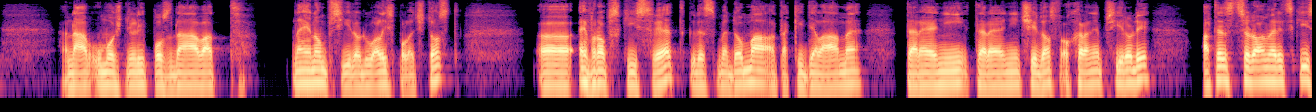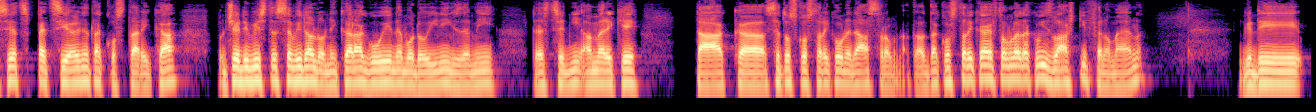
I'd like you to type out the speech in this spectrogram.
nám umožnili poznávat nejenom přírodu, ale i společnost. Eh, evropský svět, kde jsme doma a taky děláme terénní, terénní činnost v ochraně přírody a ten středoamerický svět, speciálně ta Kostarika, protože kdybyste se vydal do Nikaraguji nebo do jiných zemí té střední Ameriky, tak eh, se to s Kostarikou nedá srovnat. Ale ta Kostarika je v tomhle takový zvláštní fenomén, kdy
